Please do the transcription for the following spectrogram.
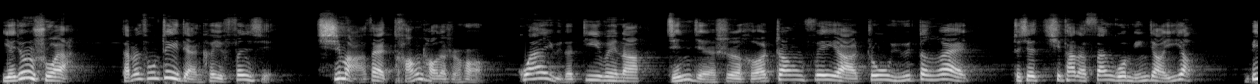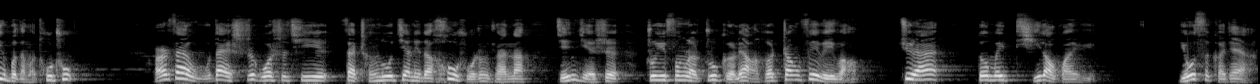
也就是说呀，咱们从这一点可以分析，起码在唐朝的时候，关羽的地位呢，仅仅是和张飞呀、周瑜、邓艾这些其他的三国名将一样，并不怎么突出。而在五代十国时期，在成都建立的后蜀政权呢？仅仅是追封了诸葛亮和张飞为王，居然都没提到关羽。由此可见啊，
